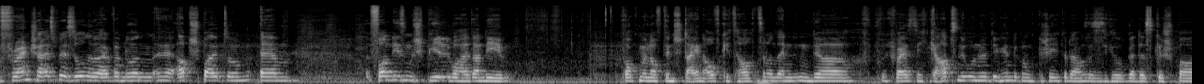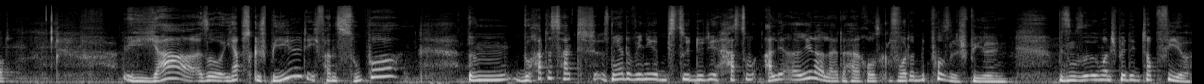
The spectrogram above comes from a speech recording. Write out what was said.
Franchise-Version oder einfach nur eine Abspaltung ähm, von diesem Spiel, wo halt dann die Pokémon auf den Stein aufgetaucht sind und dann in der, ich weiß nicht, gab es eine unnötige Hintergrundgeschichte oder haben sie sich sogar das gespart? Ja, also ich habe es gespielt, ich fand's super. Ähm, du hattest halt mehr oder weniger bist du, du hast du alle Arena-Leiter herausgefordert mit Puzzlespielen. Beziehungsweise irgendwann später die Top 4.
